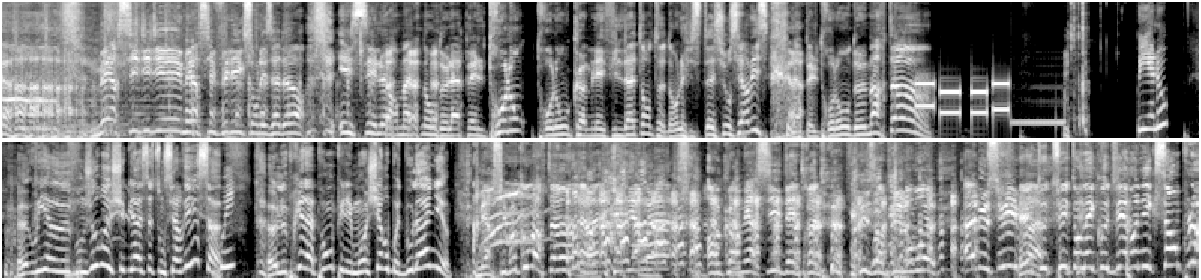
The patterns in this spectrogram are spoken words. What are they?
Merci Didier, merci Félix, on les adore. Et c'est l'heure maintenant de l'appel trop long, trop long comme les files d'attente dans les stations-service. L'appel trop long de Martin. Oui, allô? Euh, oui, euh, bonjour, je suis bien à station service. Oui. Euh, le prix à la pompe, il est moins cher au bois de Boulogne. Merci beaucoup Martin. Euh, et bien voilà, encore merci d'être de plus en plus nombreux à nous Et suivre. tout de suite, on écoute Véronique Samplon.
